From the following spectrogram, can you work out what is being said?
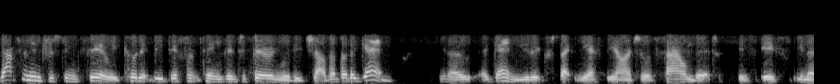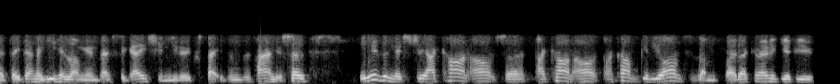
that's an interesting theory. Could it be different things interfering with each other? But again, you know, again, you'd expect the FBI to have found it. If, if you know, if they'd done a year-long investigation, you'd expect them to have found it. So it is a mystery. I can't answer. I can't. I can't give you answers. I'm afraid. I can only give you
